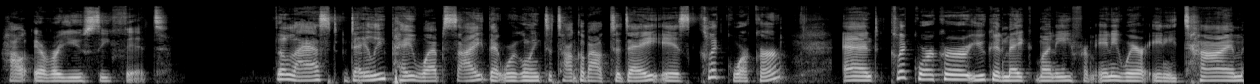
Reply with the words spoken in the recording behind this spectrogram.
however you see fit. The last daily pay website that we're going to talk about today is ClickWorker. And ClickWorker, you can make money from anywhere, anytime.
